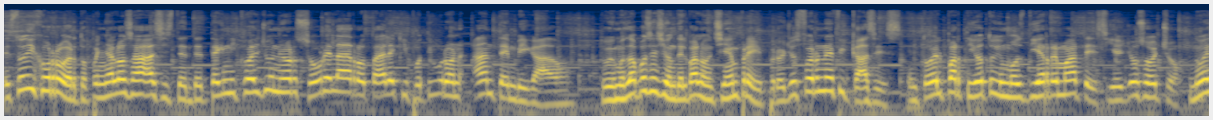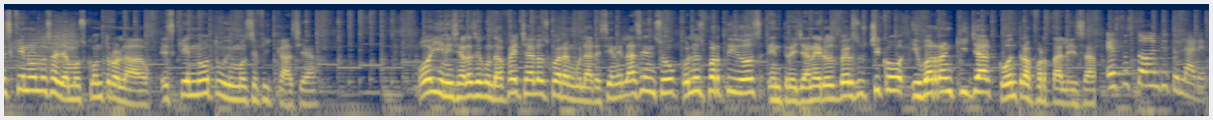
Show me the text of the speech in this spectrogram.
Esto dijo Roberto Peñalosa, asistente técnico del Junior, sobre la derrota del equipo tiburón ante Envigado. Tuvimos la posesión del balón siempre, pero ellos fueron eficaces. En todo el partido tuvimos 10 remates y ellos 8. No es que no los hayamos controlado, es que no tuvimos eficacia. Hoy inicia la segunda fecha de los cuadrangulares en el ascenso con los partidos entre Llaneros versus Chico y Barranquilla contra Fortaleza. Esto es todo en titulares.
